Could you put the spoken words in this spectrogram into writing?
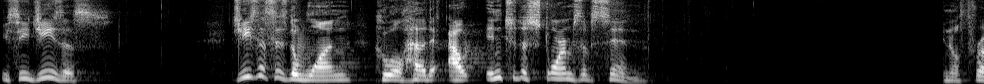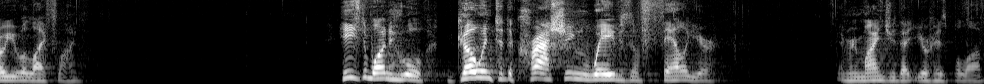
You see, Jesus, Jesus is the one who will head out into the storms of sin and he'll throw you a lifeline. He's the one who will go into the crashing waves of failure and remind you that you're his beloved.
